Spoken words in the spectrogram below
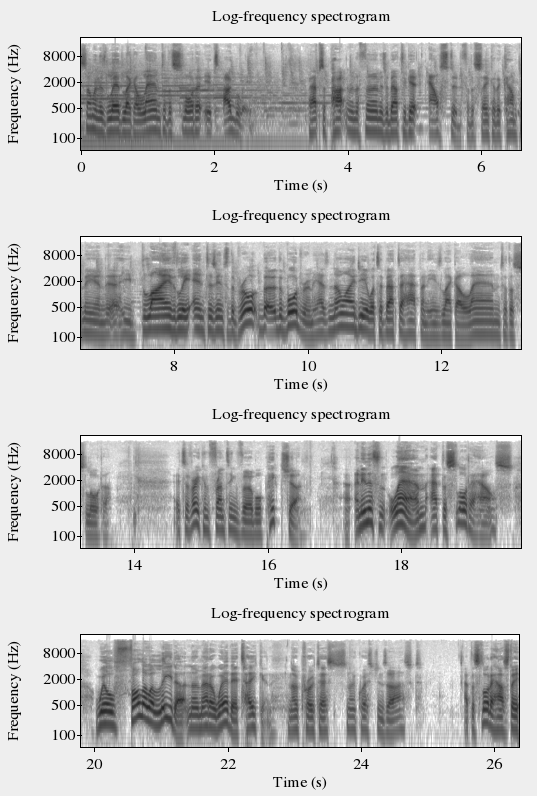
someone is led like a lamb to the slaughter, it's ugly. Perhaps a partner in the firm is about to get ousted for the sake of the company and uh, he blithely enters into the, the boardroom. He has no idea what's about to happen. He's like a lamb to the slaughter. It's a very confronting verbal picture. Uh, an innocent lamb at the slaughterhouse will follow a leader no matter where they're taken. No protests, no questions asked. At the slaughterhouse, they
